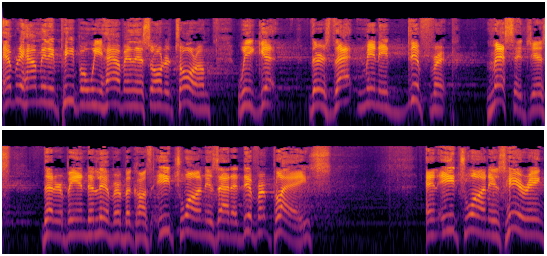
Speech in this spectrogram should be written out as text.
every how many people we have in this auditorium, we get, there's that many different messages that are being delivered because each one is at a different place and each one is hearing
